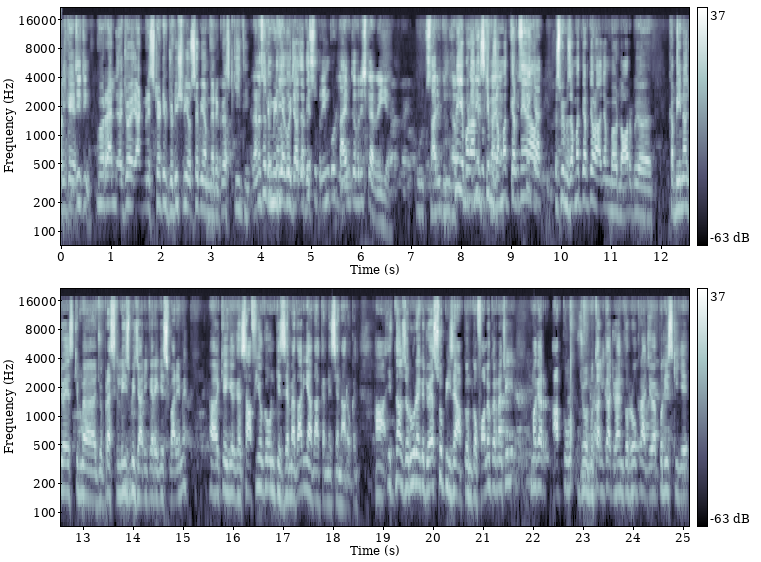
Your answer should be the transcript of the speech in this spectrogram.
बल्कि जो एडमिनिस्ट्रेटिव जुडिशरी उससे भी हमने रिक्वेस्ट की थी कि मीडिया को इजाज़त दी। सुप्रीम कोर्ट लाइव कवरेज कर रही है। सारी दुनिया नहीं ये बड़ा हम इसकी मजम्मत करते हैं इसमें मजम्मत करते हैं और आज हम लाहौर कबीना जो है इसकी जो प्रेस रिलीज़ भी जारी करेगी इस बारे में। कि साफियों को उनकी जिम्मेदारियाँ अदा करने से ना रोकें। हाँ इतना ज़रूर है कि जो एस ओ पीज़ हैं आपको उनको फॉलो करना चाहिए मगर आपको जो मुतल जो है उनको रोकना जो है पुलिस की ये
